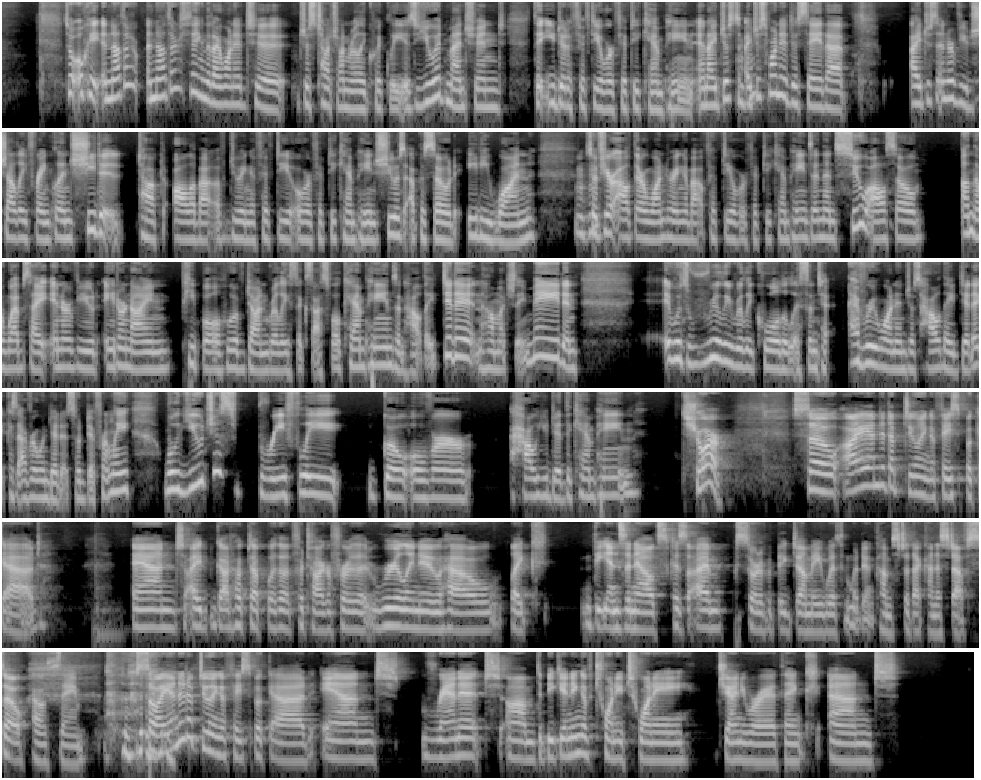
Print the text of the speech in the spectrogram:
So okay, another another thing that I wanted to just touch on really quickly is you had mentioned that you did a 50 over 50 campaign and I just mm-hmm. I just wanted to say that I just interviewed Shelly Franklin. She did talked all about of doing a 50 over 50 campaign. She was episode 81. Mm-hmm. So if you're out there wondering about 50 over 50 campaigns and then Sue also on the website interviewed eight or nine people who have done really successful campaigns and how they did it and how much they made and it was really really cool to listen to everyone and just how they did it because everyone did it so differently will you just briefly go over how you did the campaign sure so i ended up doing a facebook ad and i got hooked up with a photographer that really knew how like the ins and outs because I'm sort of a big dummy with when it comes to that kind of stuff. So, oh, same. so I ended up doing a Facebook ad and ran it um, the beginning of 2020, January, I think, and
